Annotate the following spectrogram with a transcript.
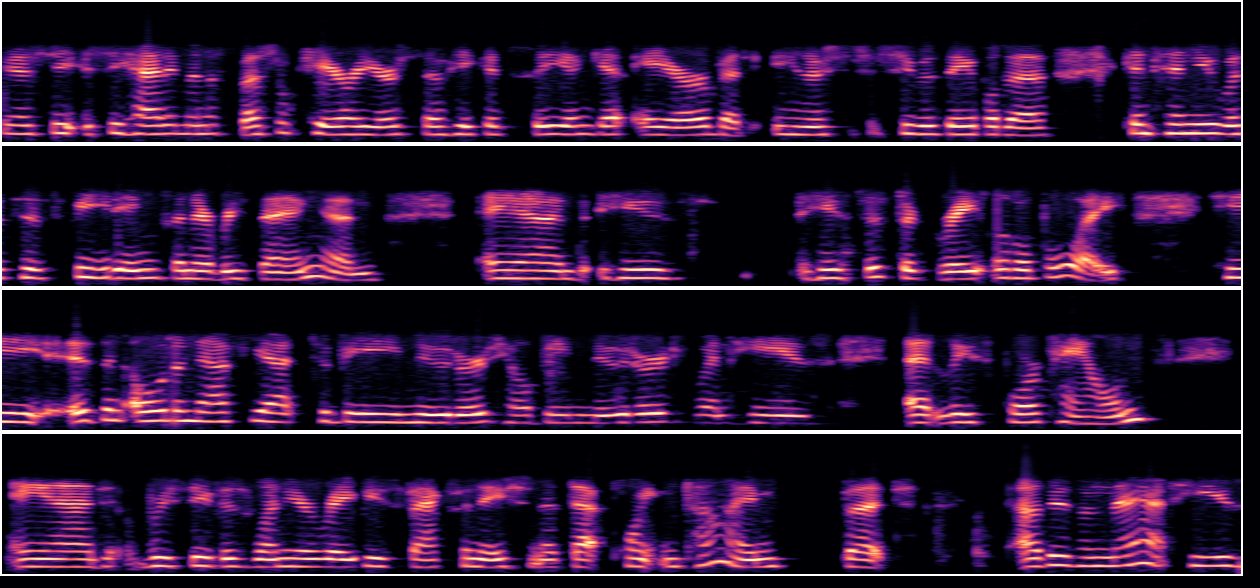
you know she she had him in a special carrier so he could see and get air but you know she, she was able to continue with his feedings and everything and and he's he's just a great little boy. He isn't old enough yet to be neutered. He'll be neutered when he's at least four pounds and receive his one year rabies vaccination at that point in time. But other than that, he's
